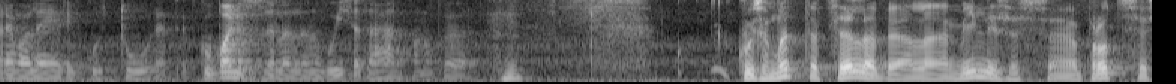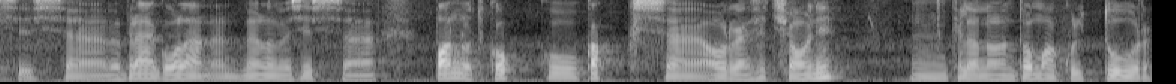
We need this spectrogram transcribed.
prevaleeriv kultuur, et, et kui palju sa sellele nagu ise tähelepanu pöörad mm? -hmm kui sa mõtled selle peale, millises protsessis äh, me praegu oleme, me oleme siis äh, pannud kokku kaks äh, organisatsiooni kellel on olnud oma kultuur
